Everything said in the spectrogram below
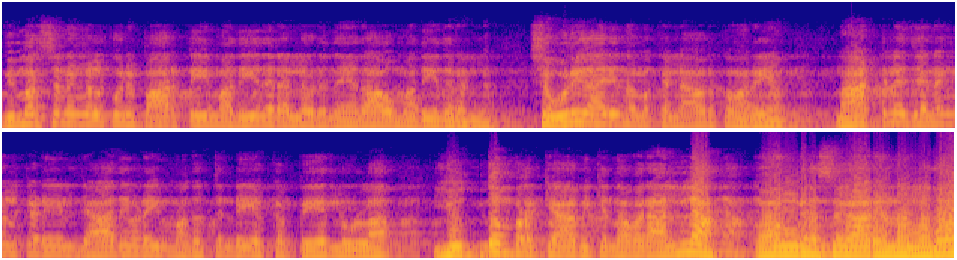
വിമർശനങ്ങൾക്ക് ഒരു പാർട്ടിയും അതീതരല്ല ഒരു നേതാവും അതീതരല്ല. പക്ഷെ ഒരു കാര്യം നമുക്ക് എല്ലാവർക്കും അറിയാം. നാട്ടിലെ ജനങ്ങൾക്കിടയിൽ ജാതിയുടെയും മതത്തിന്റെയും ഒക്കെ പേരിലുള്ള യുദ്ധം പ്രഖ്യാപിക്കുന്നവരല്ല കോൺഗ്രസ്സുകാർ എന്നുള്ളത്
